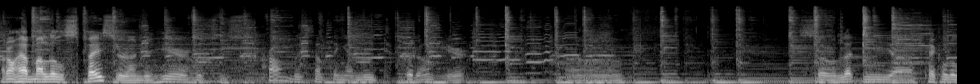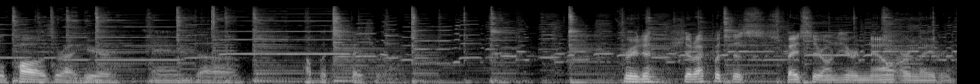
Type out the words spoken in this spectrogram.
I don't have my little spacer under here, which is probably something I need to put on here. Um, so let me uh, take a little pause right here, and uh, I'll put the spacer on. Frida, should I put this spacer on here now or later?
